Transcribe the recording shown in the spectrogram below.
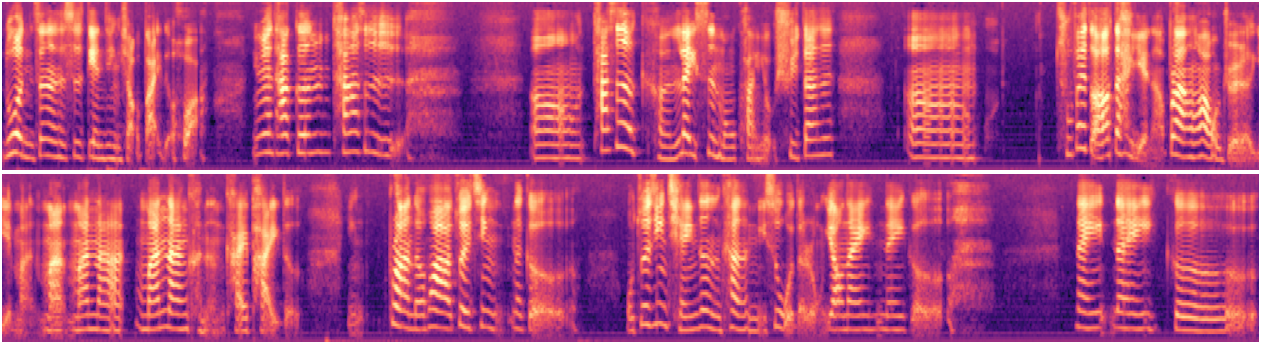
如果你真的是电竞小白的话，因为它跟它是，嗯，它是可能类似某款游戏，但是，嗯，除非找到代言啊，不然的话，我觉得也蛮蛮蛮难蛮难可能开拍的。因不然的话，最近那个我最近前一阵子看了《你是我的荣耀》那那个那那一个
